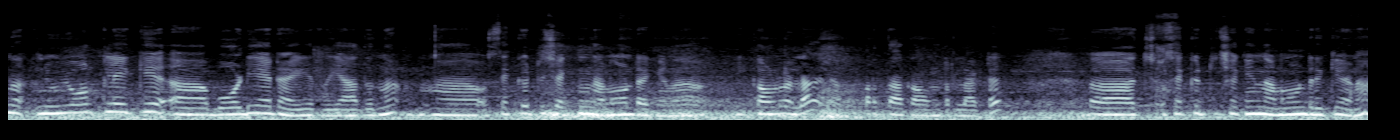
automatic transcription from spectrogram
ന്യൂയോർക്കിൽ ന്യൂയോർക്കിലേക്ക് ബോഡി ആയിട്ടായി റിയാദിൽ നിന്ന് സെക്യൂരിറ്റി ചെക്കിങ് നടന്നുകൊണ്ടിരിക്കുന്നത് ഈ കൗണ്ടറല്ല അപ്പുറത്ത് ആ കൗണ്ടറിലായിട്ട് സെക്യൂരിറ്റി ചെക്കിങ് നടന്നുകൊണ്ടിരിക്കുകയാണ്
